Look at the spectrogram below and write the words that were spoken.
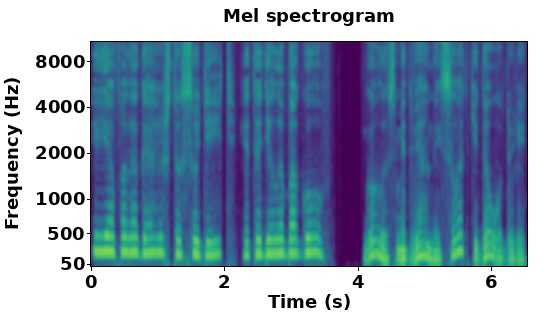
«Я полагаю, что судить — это дело богов». Голос медвяный, сладкий до одури,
